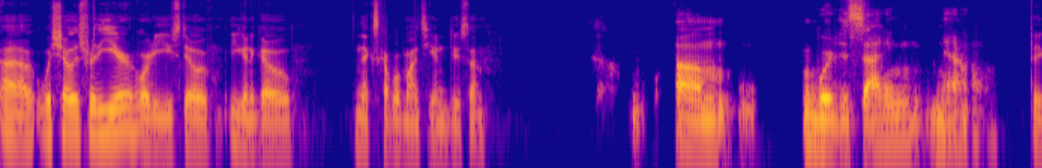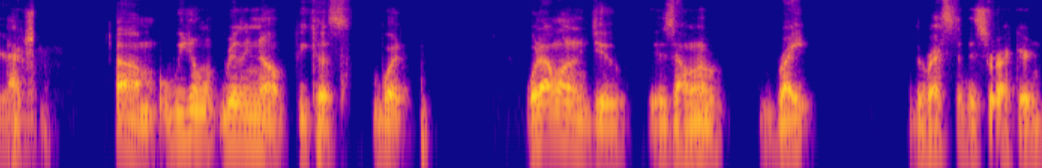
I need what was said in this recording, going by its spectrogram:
uh, with shows for the year, or do you still you going to go next couple of months? You're going to do some? um we're deciding now? Actually, um we don't really know because what what i want to do is i want to write the rest of this record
